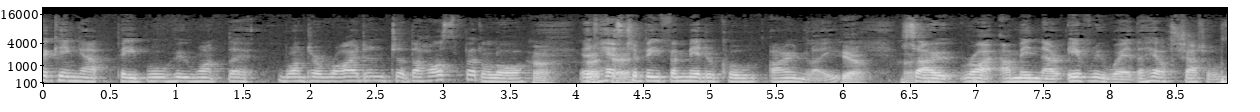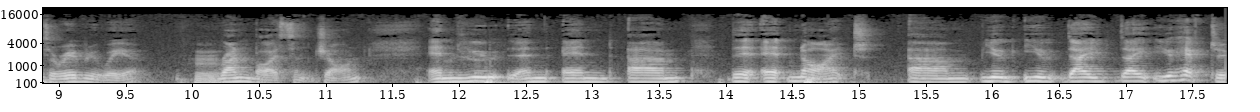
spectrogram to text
Picking up people who want the want to ride into the hospital, or Oh, it has to be for medical only. Yeah. So right, I mean they're everywhere. The health shuttles are everywhere, Hmm. run by St John, and you and and um, at night. Um, you you they, they you have to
